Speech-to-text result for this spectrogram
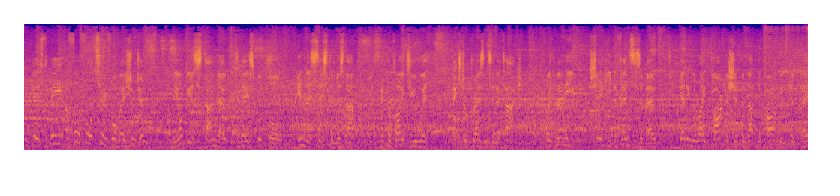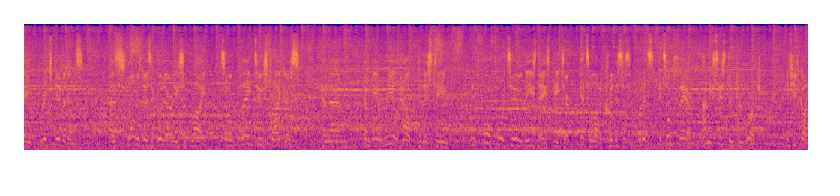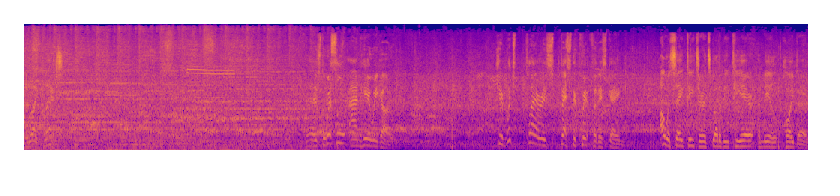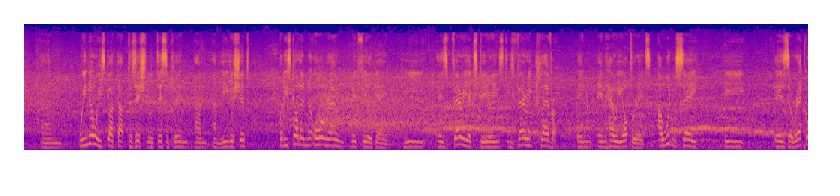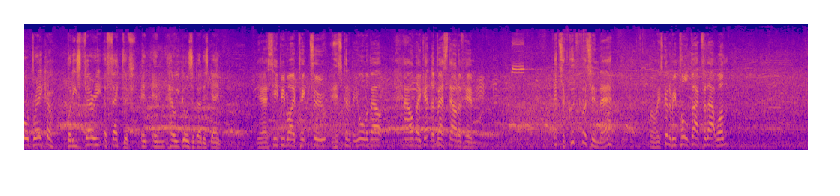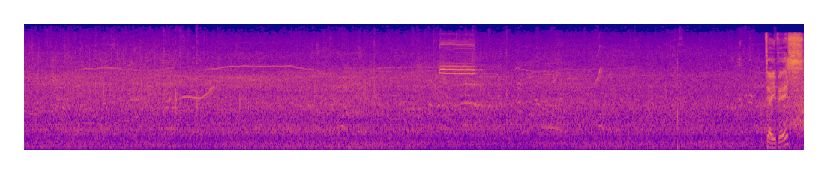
It appears to be a 4-4-2 formation, Jim. Well, the obvious standout for today's football in this system is that it provides you with extra presence in attack. With many shaky defences about, getting the right partnership in that department can pay rich dividends as long as there's a good early supply. So playing two strikers can um, can be a real help to this team. I mean, 4-4-2 these days, Peter, gets a lot of criticism, but it's it's unfair. Any system can work if you've got the right players. There's the whistle, and here we go. Jim, which player is best equipped for this game? I would say, Peter, it's got to be Pierre-Emile Højbjerg. Um, we know he's got that positional discipline and, and leadership, but he's got an all-round midfield game. He is very experienced, he's very clever in, in how he operates. I wouldn't say he is a record breaker, but he's very effective in, in how he goes about his game. Yes, he'd be my pick too. It's going to be all about how they get the best out of him. Gets a good foot in there. Oh, he's going to be pulled back for that one. Davies.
